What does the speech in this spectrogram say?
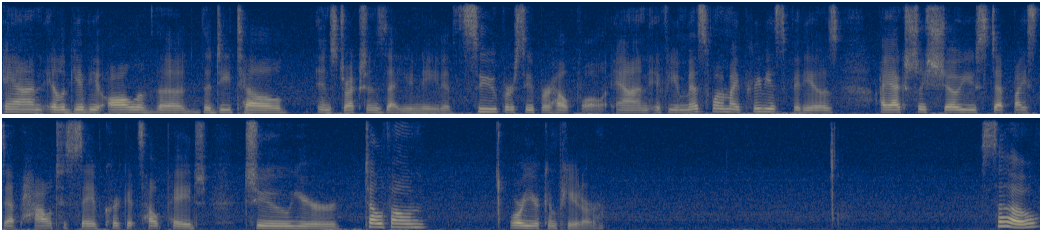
and it'll give you all of the, the detailed instructions that you need. It's super, super helpful. And if you missed one of my previous videos, I actually show you step by step how to save Cricut's help page to your telephone or your computer. So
